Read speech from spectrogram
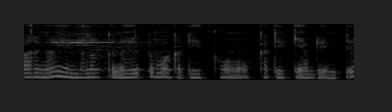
பாருங்கள் எந்த அளவுக்கு நெருக்கமாக கட்டியிருக்கோம் கட்டியிருக்கேன் அப்படின்ட்டு.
